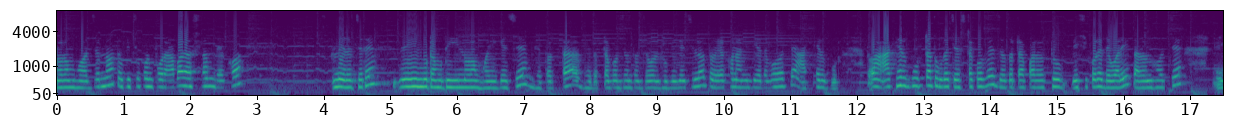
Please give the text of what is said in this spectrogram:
নরম হওয়ার জন্য। তো কিছুক্ষণ পর আবার আসলাম, দেখো নেড়ে চেড়ে এই মোটামুটি নরম হয়ে গেছে ভেতরটা ভেতরটা পর্যন্ত জল ঢুকে গেছিল। তো এখন আমি দিয়ে দেবো হচ্ছে আখের গুড়। তো আখের গুড়টা তোমরা চেষ্টা করবে, যতটা পারো একটু বেশি করে দেওয়ারই। কারণ হচ্ছে এই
